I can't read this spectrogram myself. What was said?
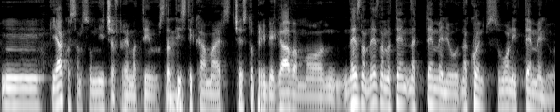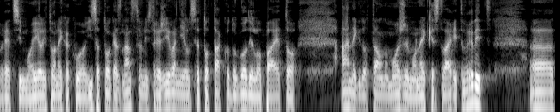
Mm, jako sam sumnjičav prema tim statistikama jer često pribjegavamo, ne znam, ne znam na, tem- na temelju, na kojem su oni temelju recimo, je li to nekako iza toga znanstveno istraživanje ili se to tako dogodilo pa eto anegdotalno možemo neke stvari tvrditi.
